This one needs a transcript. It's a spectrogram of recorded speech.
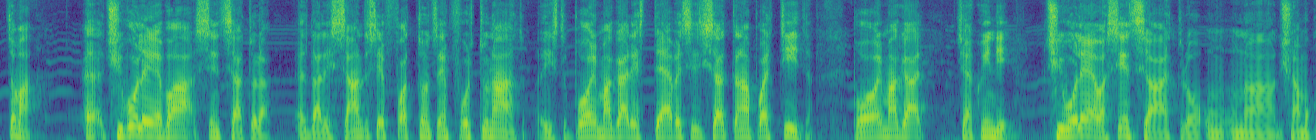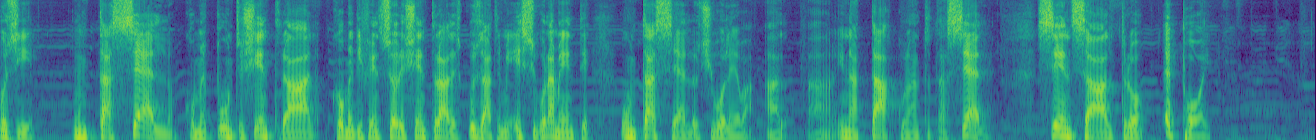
Insomma, eh, ci voleva senz'altro da, eh, da Alessandro si è fatto è infortunato, visto? Poi magari Steve si salta una partita, poi magari, cioè quindi ci voleva senz'altro un, una, diciamo così, un tassello come punto centrale, come difensore centrale, scusatemi, e sicuramente un tassello ci voleva al, a, in attacco, un altro tassello senz'altro, e poi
